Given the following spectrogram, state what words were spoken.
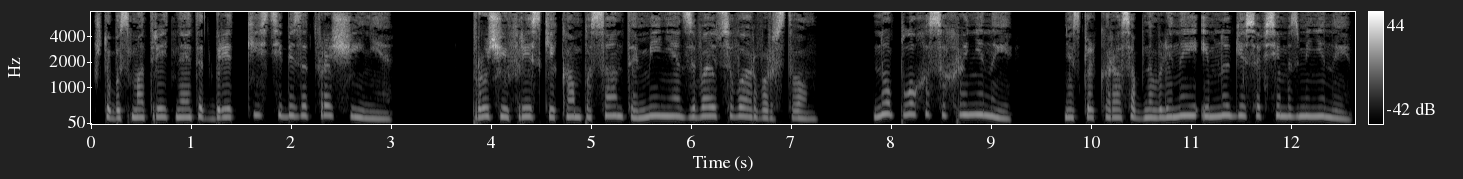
чтобы смотреть на этот бред кисти без отвращения. Прочие фрески Кампо Санта менее отзываются варварством, но плохо сохранены, несколько раз обновлены и многие совсем изменены.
